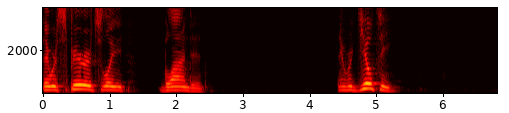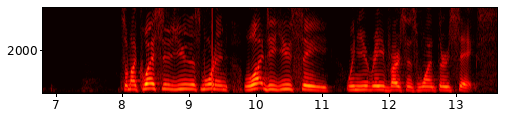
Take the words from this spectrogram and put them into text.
They were spiritually blinded. They were guilty. So, my question to you this morning what do you see when you read verses 1 through 6?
